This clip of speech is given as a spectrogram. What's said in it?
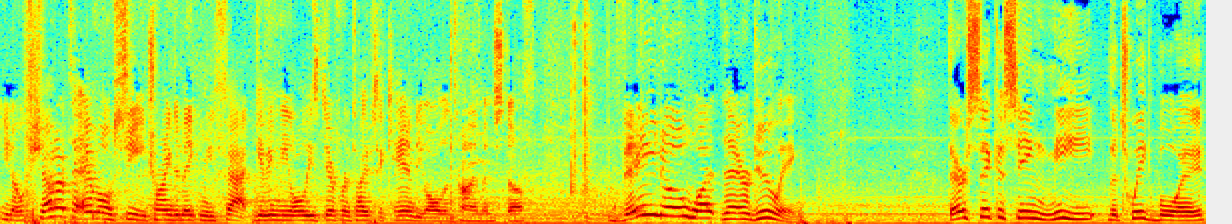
you know, shout out to MOC trying to make me fat, giving me all these different types of candy all the time and stuff. They know what they're doing. They're sick of seeing me, the twig boy,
